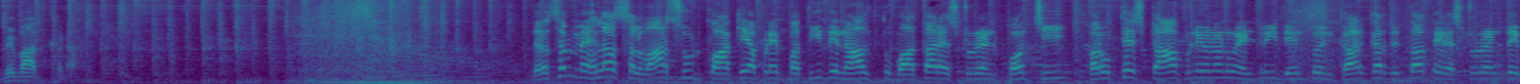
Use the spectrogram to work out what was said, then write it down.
ਵਿਵਾਦ ਖੜਾ ਹੋ ਦਰਅਸਲ ਮਹਿਲਾ ਸਲਵਾਰ ਸੂਟ ਪਾ ਕੇ ਆਪਣੇ ਪਤੀ ਦੇ ਨਾਲ ਤੁਬਾਤਾ ਰੈਸਟੋਰੈਂਟ ਪਹੁੰਚੀ ਪਰ ਉੱਥੇ ਸਟਾਫ ਨੇ ਉਹਨਾਂ ਨੂੰ ਐਂਟਰੀ ਦੇਣ ਤੋਂ ਇਨਕਾਰ ਕਰ ਦਿੱਤਾ ਤੇ ਰੈਸਟੋਰੈਂਟ ਦੇ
